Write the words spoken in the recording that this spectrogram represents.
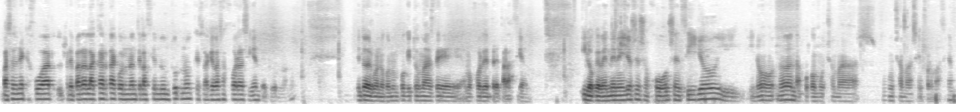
vas a tener que jugar, preparar la carta con una antelación de un turno, que es la que vas a jugar al siguiente turno, ¿no? Entonces, bueno, con un poquito más de, a lo mejor, de preparación. Y lo que venden ellos es un juego sencillo y, y no, no dan tampoco mucho más, mucha más información.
